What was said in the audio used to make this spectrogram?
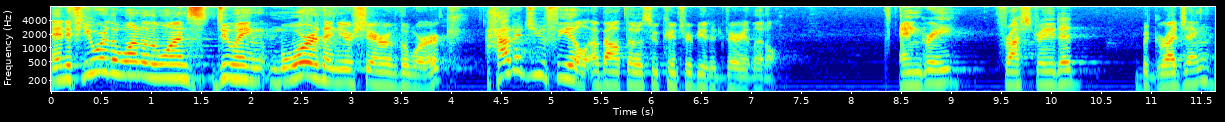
And if you were the one of the ones doing more than your share of the work, how did you feel about those who contributed very little? Angry, frustrated, begrudging?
